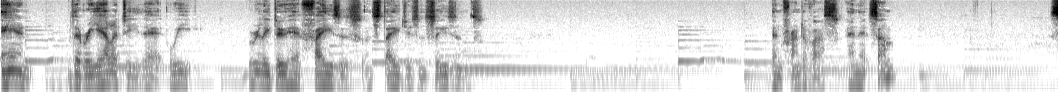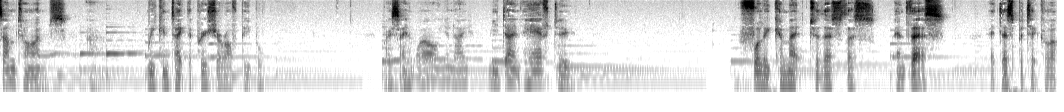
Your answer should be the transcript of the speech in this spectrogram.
and the reality that we really do have phases and stages and seasons in front of us, and that some sometimes uh, we can take the pressure off people by saying, well, you know, you don't have to fully commit to this, this, and this at this particular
